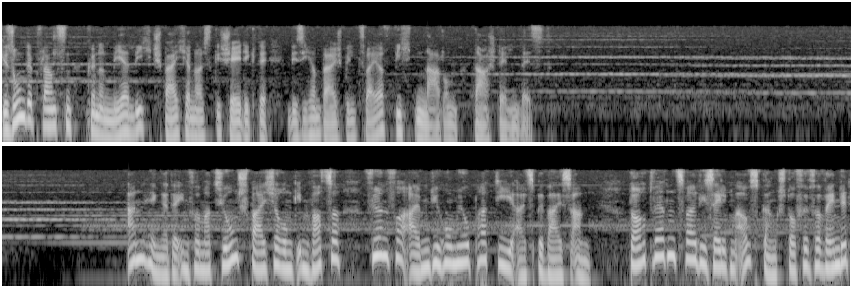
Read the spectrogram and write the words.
Gesunde Pflanzen können mehr Licht speichern als geschädigte, wie sich am Beispiel zweier Fichtennadeln darstellen lässt. Anhänger der Informationsspeicherung im Wasser führen vor allem die Homöopathie als Beweis an. Dort werden zwar dieselben Ausgangsstoffe verwendet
